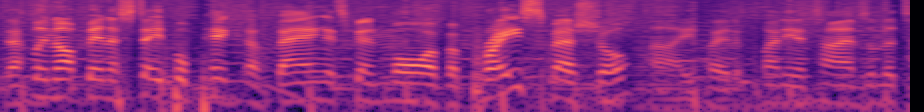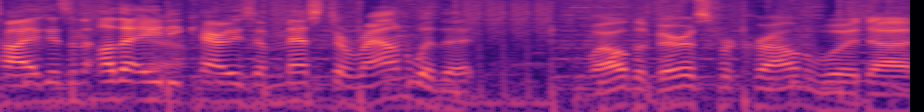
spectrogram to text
Definitely not been a staple pick of Bang. It's been more of a PraY's special. Uh, he played it plenty of times on the Tigers, and other AD Yeah. carries have messed around with it. Well, the Varus for Crown would uh,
